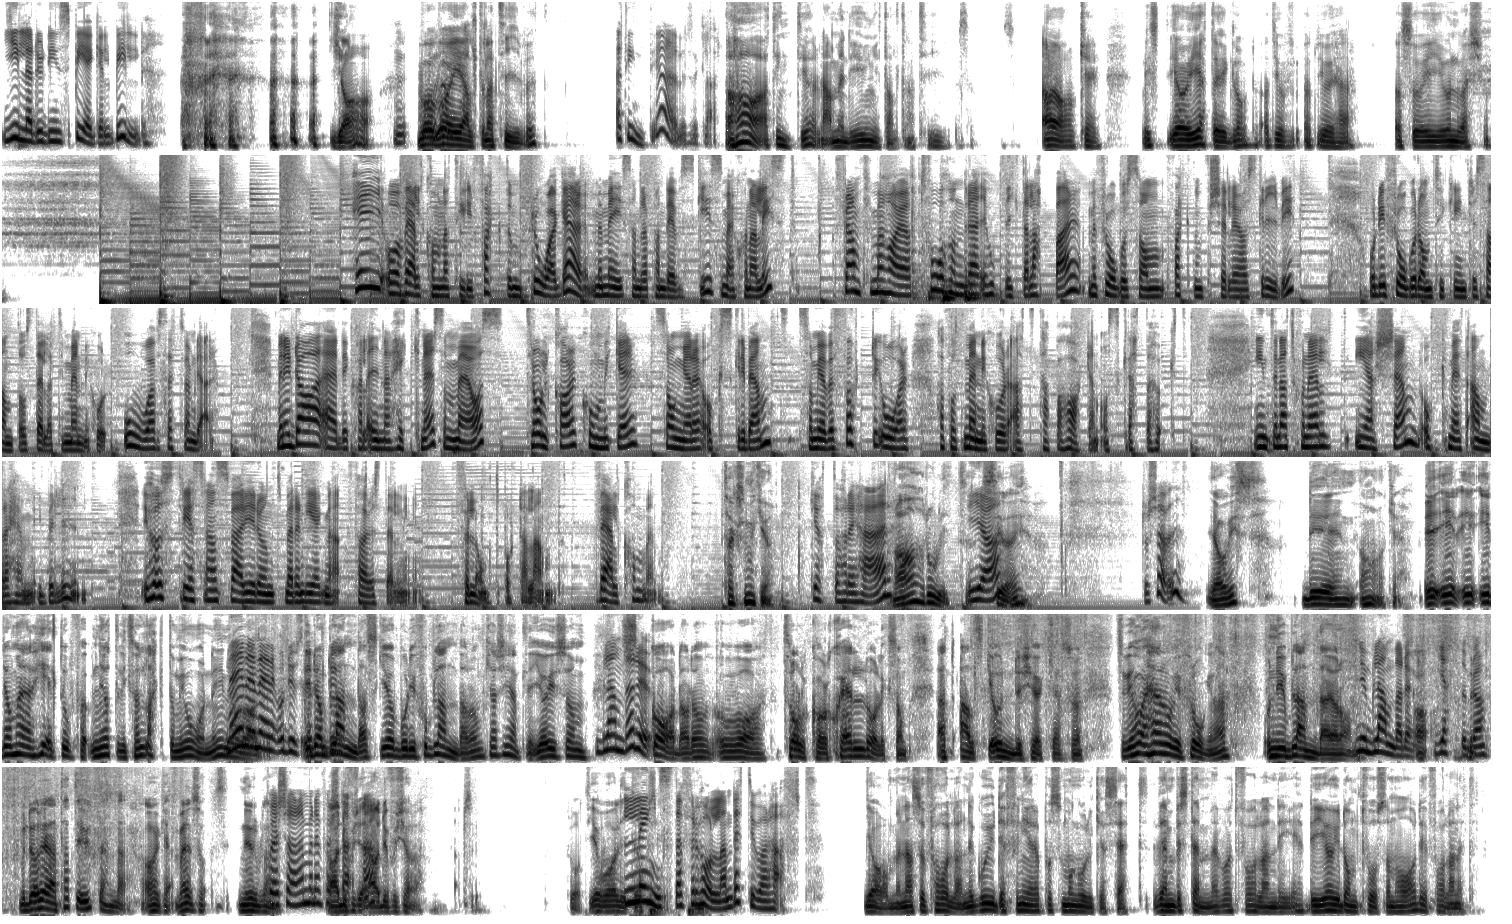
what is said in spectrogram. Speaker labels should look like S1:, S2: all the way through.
S1: Gillar du din spegelbild?
S2: ja.
S1: Mm.
S2: Vad, vad är alternativet?
S1: Att inte göra det såklart.
S2: Jaha, att inte göra det? Nej, men det är ju inget alternativ. Alltså, alltså. Ja, okej. Visst, jag är jätteglad att jag, att jag är här. Alltså i universum.
S1: Hej och välkomna till Faktum frågar med mig Sandra Pandevski som är journalist. Framför mig har jag 200 ihopvikta lappar med frågor som faktumförsäljare har skrivit. Och det är frågor de tycker är intressanta att ställa till människor oavsett vem det är. Men idag är det Karl Einar Häckner som är med oss. Trollkarl, komiker, sångare och skribent som i över 40 år har fått människor att tappa hakan och skratta högt. Internationellt erkänd och med ett andra hem i Berlin. I höst reser han Sverige runt med den egna föreställningen För långt borta land. Välkommen!
S2: Tack så mycket.
S1: Gött att ha dig här.
S2: Ja, roligt
S1: Ja.
S2: att se dig.
S1: Då kör vi.
S2: Ja, visst. Det ja, okej. är, är, är de här helt oför... Ni har inte liksom lagt dem i ordning?
S1: Nej, nej, nej. Och du ska,
S2: Är de
S1: du,
S2: blandas? Jag borde ju få blanda dem kanske egentligen. Jag är ju som
S1: Blandar du?
S2: skadad av att vara trollkarl själv då liksom. Att allt ska undersökas. Så, så vi har, här har vi frågorna och nu blandar jag dem.
S1: Nu blandar du.
S2: Ja.
S1: Jättebra.
S2: Men du har redan tagit ut den där? Ja, okej. Men så, nu är det
S1: Får jag köra med den första?
S2: Ja, du får köra. Ja, du får köra. Absolut. Förlåt, jag var lite
S1: Längsta förhållandet du har haft?
S2: Ja, men alltså förhållande går ju att definiera på så många olika sätt. Vem bestämmer vad ett förhållande är? Det gör ju de två som har det förhållandet.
